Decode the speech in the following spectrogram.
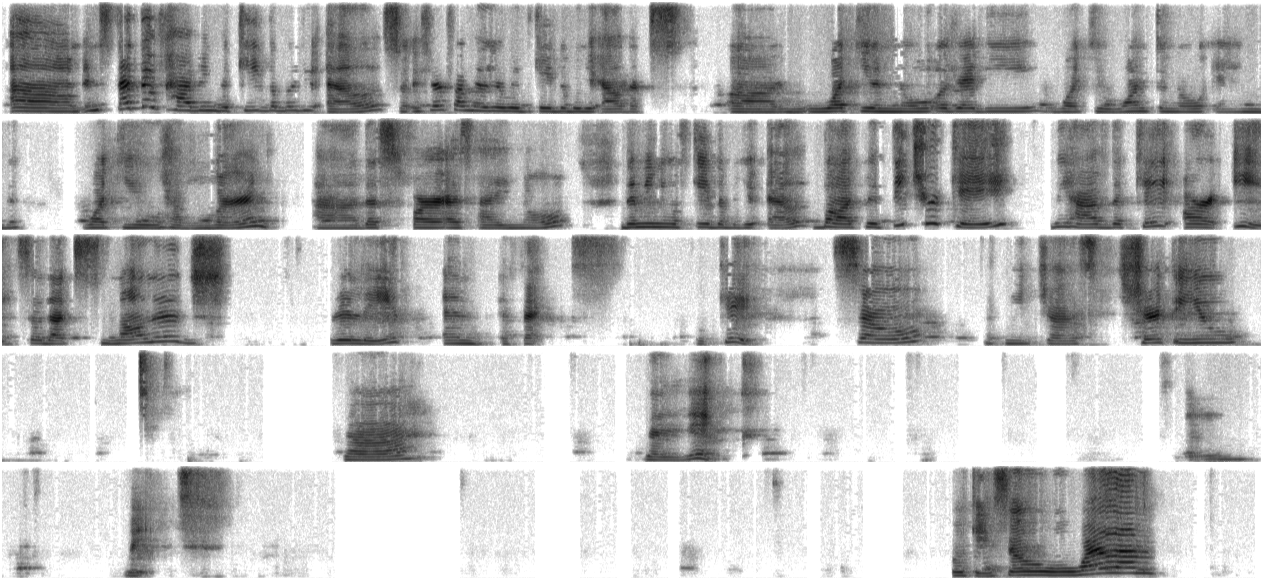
um, instead of having the KWL, so if you're familiar with KWL, that's uh, what you know already, what you want to know, and what you have learned. Uh, that's far as I know the meaning of KWL. But with Teacher K, we have the KRE. So that's knowledge, relate, and effects. Okay, so let me just share to you the, the link. Wait. Okay, so while I'm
